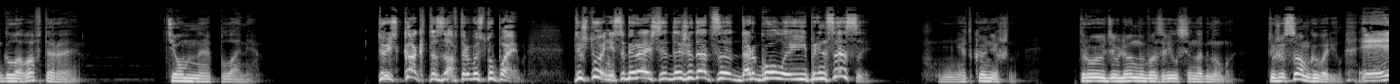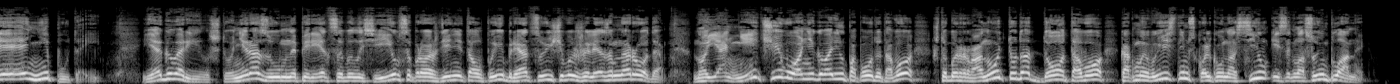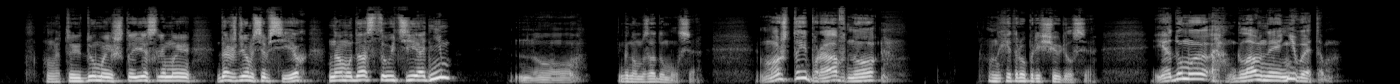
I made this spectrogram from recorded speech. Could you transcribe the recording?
Глава вторая. Темное пламя. «То есть как это завтра выступаем? Ты что, не собираешься дожидаться Даргола и принцессы?» «Нет, конечно». Трой удивленно возрился на гнома. «Ты же сам говорил». «Э, не путай. Я говорил, что неразумно переться в Илосии в сопровождении толпы бряцающего железом народа. Но я ничего не говорил по поводу того, чтобы рвануть туда до того, как мы выясним, сколько у нас сил и согласуем планы». «А ты думаешь, что если мы дождемся всех, нам удастся уйти одним?» «Ну...» — гном задумался. «Может, ты и прав, но...» Он хитро прищурился. «Я думаю, главное не в этом».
